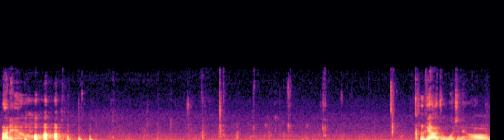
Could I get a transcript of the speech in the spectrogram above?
닭다리요. 크게 아주 오지네. 어.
